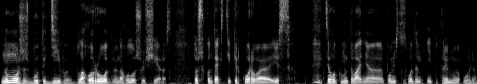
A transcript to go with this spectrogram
Ну можеш бути дівою, благородною, наголошую ще раз. Тож в контексті Кіркорова із цього коментування повністю згоден і підтримую Олю.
